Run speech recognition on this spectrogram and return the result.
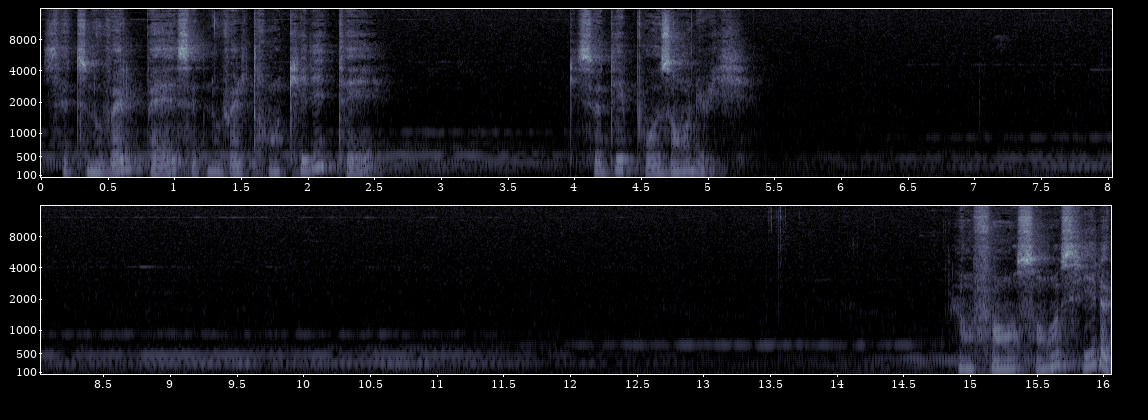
cette nouvelle paix, cette nouvelle tranquillité qui se dépose en lui. L'enfant sent aussi la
